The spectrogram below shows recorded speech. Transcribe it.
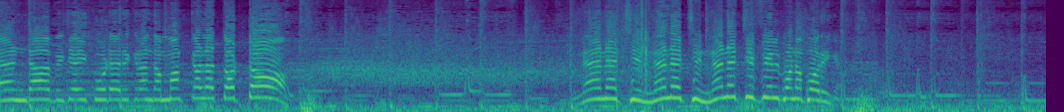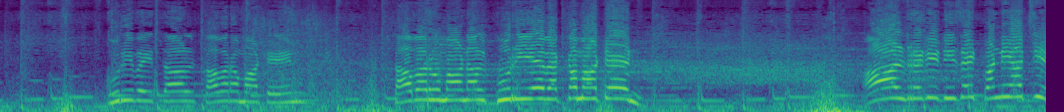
ஏன்டா விஜய் கூட இருக்கிற அந்த மக்களை தொட்டோம்? நினைச்சு நினைச்சு நினைச்சு ஃபீல் பண்ண போறீங்க. குறி வைத்தால் தவற மாட்டேன். தவறுமானால் குறியே வைக்க மாட்டேன். ஆல்ரெடி டிசைட் பண்ணியாச்சு.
